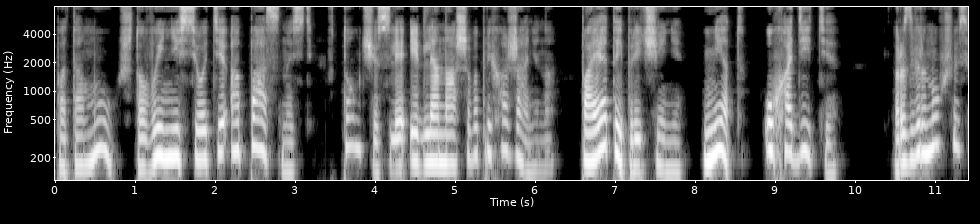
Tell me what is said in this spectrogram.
Потому что вы несете опасность, в том числе и для нашего прихожанина. По этой причине нет, уходите. Развернувшись,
